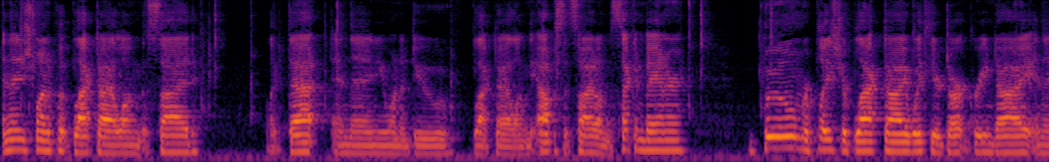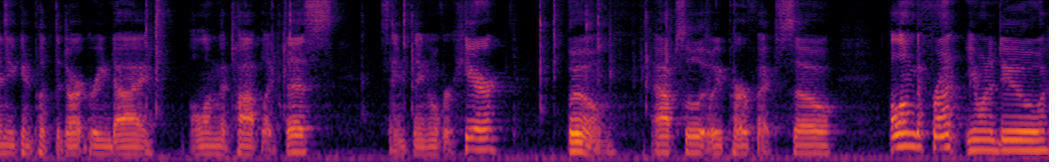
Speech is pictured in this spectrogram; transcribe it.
And then you just want to put black dye along the side, like that. And then you want to do black dye along the opposite side on the second banner. Boom, replace your black dye with your dark green dye, and then you can put the dark green dye along the top like this. Same thing over here. Boom. Absolutely perfect. So Along the front, you want to do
